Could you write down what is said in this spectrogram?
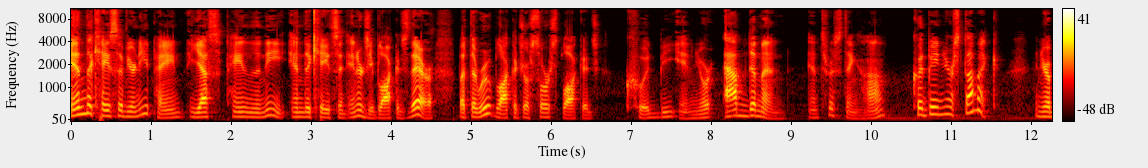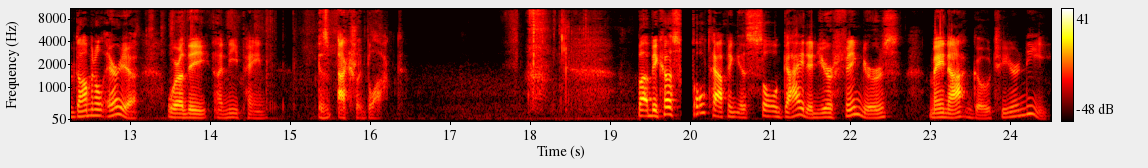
In the case of your knee pain, yes, pain in the knee indicates an energy blockage there, but the root blockage or source blockage could be in your abdomen. Interesting, huh? Could be in your stomach, in your abdominal area where the uh, knee pain is actually blocked. But because soul tapping is soul guided, your fingers may not go to your knee.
